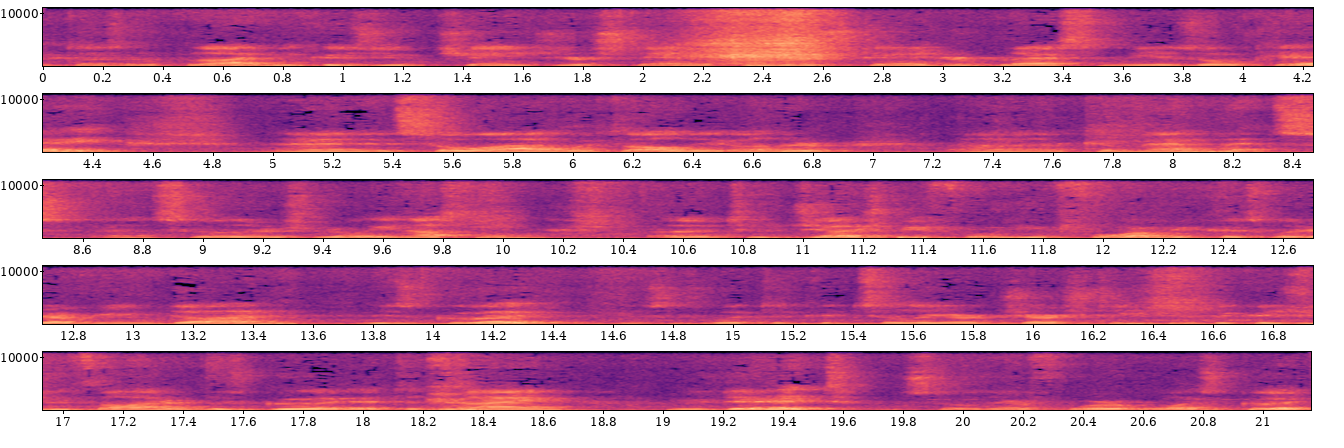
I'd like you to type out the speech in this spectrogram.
It doesn't apply because you've changed your standard. Your standard, blasphemy is okay, and so on with all the other uh, commandments. And so there's really nothing uh, to judge before you for because whatever you've done is good. This is what the conciliar church teaches because you thought it was good at the time you did it. So therefore it was good.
